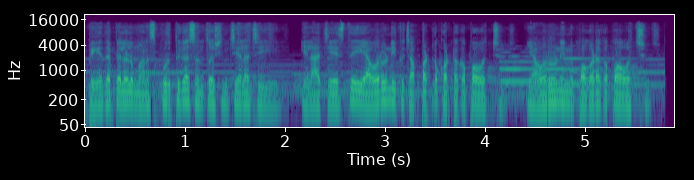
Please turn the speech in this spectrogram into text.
పేద పిల్లలు మనస్ఫూర్తిగా సంతోషించేలా చెయ్యి. ఇలా చేస్తే ఎవరూ నీకు చప్పట్లు కొట్టకపోవచ్చు. ఎవరూ నిన్ను పొగడకపోవచ్చు.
